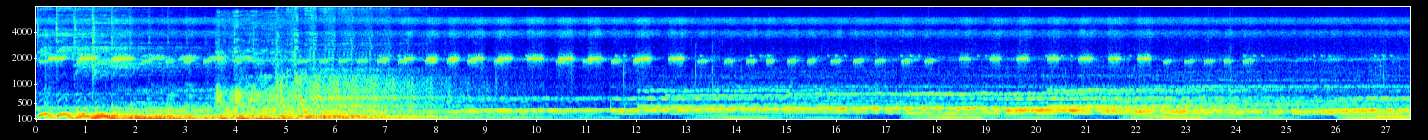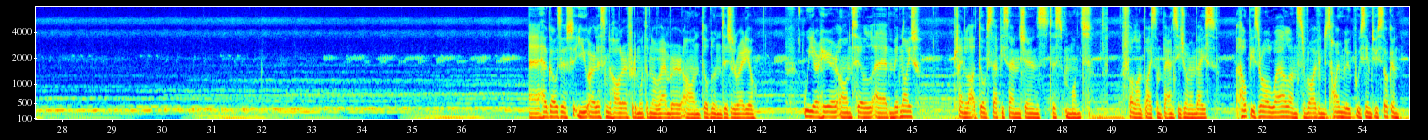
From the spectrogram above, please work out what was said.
D D D D. how goes it? You are listening to Holler for the month of November on Dublin Digital Radio. We are here until uh, midnight, playing a lot of dubsteppy sounding tunes this month, followed by some bouncy drum and bass. Hope you're all well and surviving the time loop we seem to be stuck in.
